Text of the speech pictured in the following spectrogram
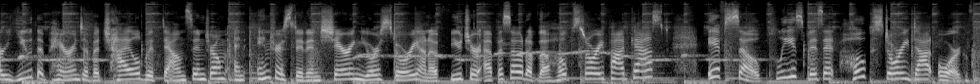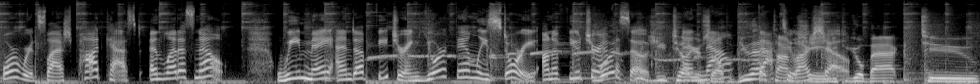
Are you the parent of a child with Down syndrome and interested in sharing your story on a future episode of the Hope Story podcast? If so, please visit hopestory.org forward slash podcast and let us know. We may end up featuring your family's story on a future what episode. Would you tell and yourself now, if you had back a time to machine, our you could go back to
